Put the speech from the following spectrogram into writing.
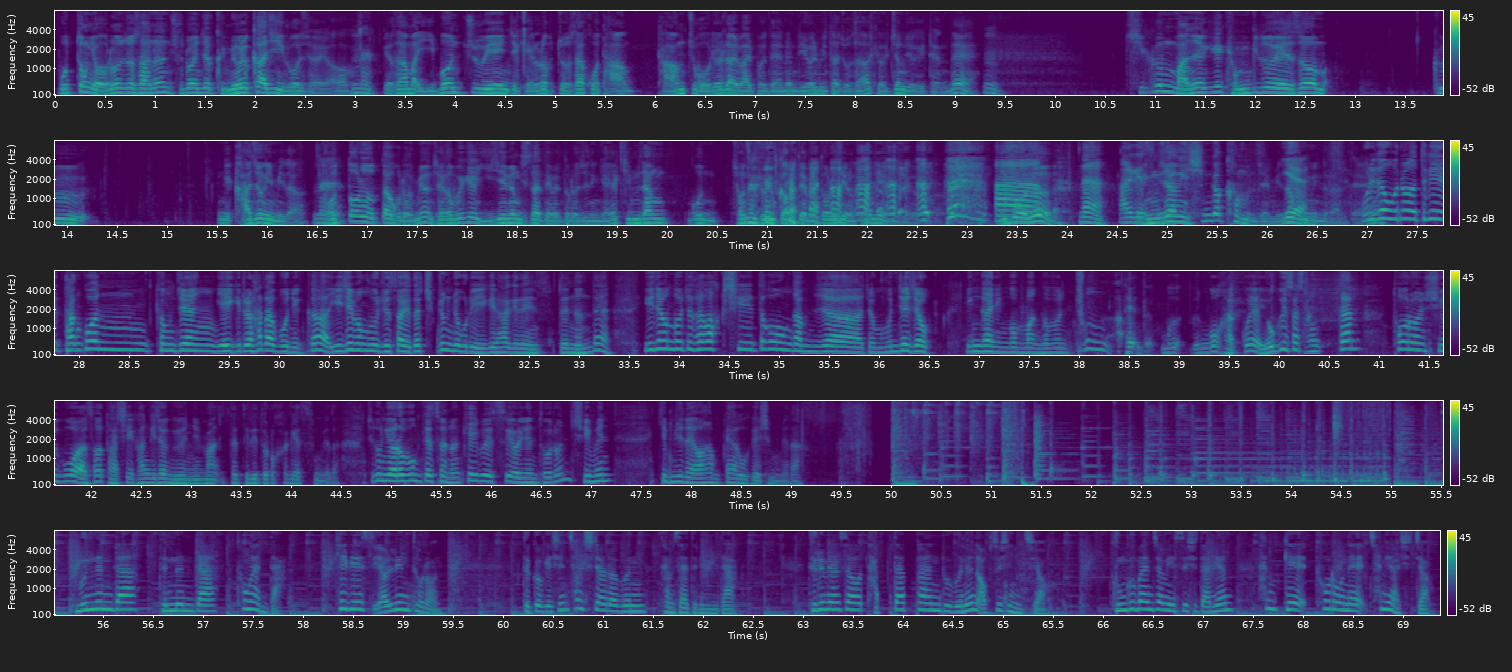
보통 여론조사는 주로 이제 금요일까지 이루어져요. 네. 그래서 아마 이번 주에 이제 갤럽 조사 그 다음 다음 주 월요일 날 발표되는 리얼미터 조사가 결정적일 텐데 음. 지금 만약에 경기도에서 그 이게 가정입니다. 네. 더 떨어졌다 그러면 제가 보기에 이재명 지사 때문에 떨어지는 게 아니라 김상곤 전 교육감 때문에 떨어지는 판이에요. 지금. 이거는 아, 네, 알겠습니다. 굉장히 심각한 문제입니다. 예. 국민들한테. 우리가 오늘 어떻게 당권 경쟁 얘기를 하다 보니까 이재명 도지사에 더 집중적으로 얘기를 하게 됐는데 이재명 도지사가 확실히 뜨거운 감자 좀 문제적 인간인 것만큼은 충된 것 같고요. 여기서 잠깐 토론 쉬고 와서 다시 강기정 의원님한테 드리도록 하겠습니다. 지금 여러분께서는 KBS 열린 토론 시민 김진애와 함께하고 계십니다. 묻는다, 듣는다, 통한다. KBS 열린 토론. 듣고 계신 청취자 여러분, 감사드립니다. 들으면서 답답한 부분은 없으신지요? 궁금한 점이 있으시다면 함께 토론에 참여하시죠.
